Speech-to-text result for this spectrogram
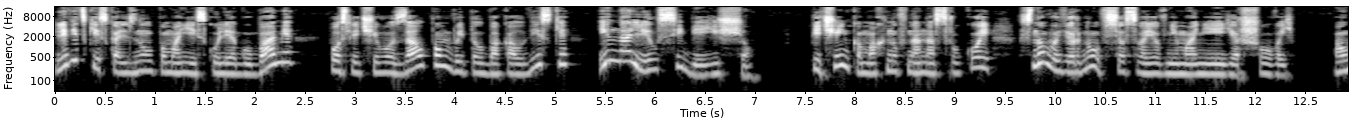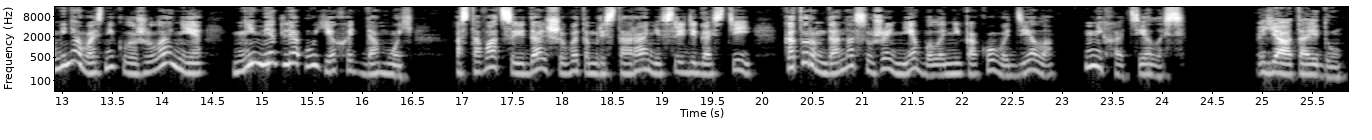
Левицкий скользнул по моей скуле губами, после чего залпом выпил бокал виски и налил себе еще. Печенька, махнув на нас рукой, снова вернул все свое внимание Ершовой. А у меня возникло желание немедля уехать домой — Оставаться и дальше в этом ресторане среди гостей, которым до нас уже не было никакого дела, не хотелось. «Я отойду»,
